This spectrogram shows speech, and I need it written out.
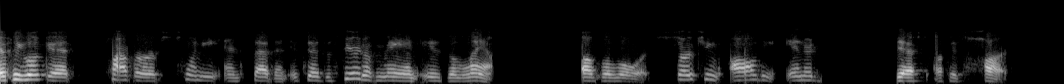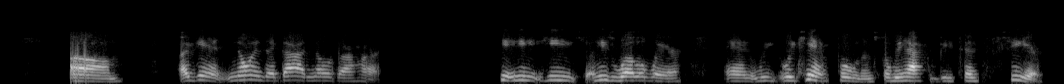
If we look at Proverbs 20 and 7, it says, The spirit of man is the lamp of the Lord, searching all the inner depths of his heart. Um, again, knowing that God knows our heart. He, he he's he's well aware and we, we can't fool him, so we have to be sincere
